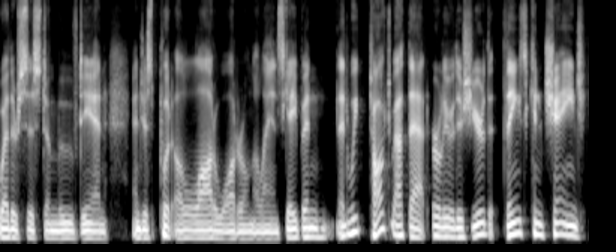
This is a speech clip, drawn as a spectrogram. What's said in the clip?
weather system moved in and just put a lot of water on the landscape. And and we talked about that earlier this year that things can change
